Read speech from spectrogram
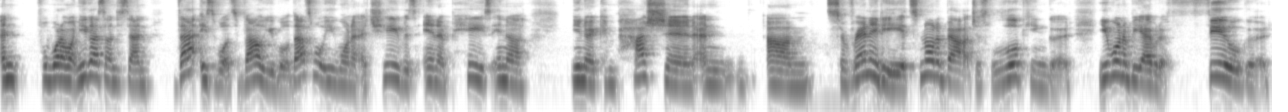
and for what I want you guys to understand, that is what's valuable. That's what you want to achieve is inner peace, inner, you know, compassion and um, serenity. It's not about just looking good. You want to be able to feel good.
